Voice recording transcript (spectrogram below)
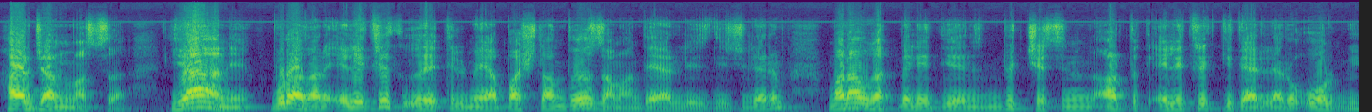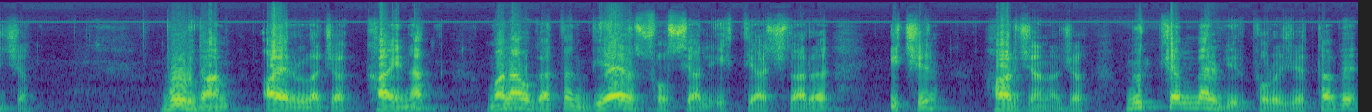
harcanması. Yani buradan elektrik üretilmeye başlandığı zaman değerli izleyicilerim Manavgat Belediye'nin bütçesinin artık elektrik giderleri olmayacak. Buradan ayrılacak kaynak Manavgat'ın diğer sosyal ihtiyaçları için harcanacak. Mükemmel bir proje tabi.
